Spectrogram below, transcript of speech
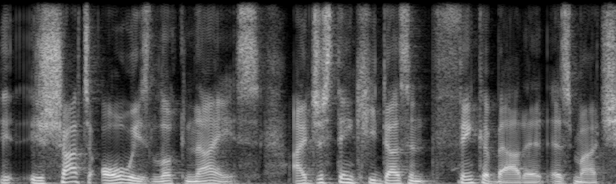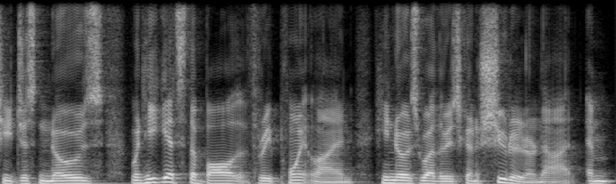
his shots always look nice. I just think he doesn't think about it as much. He just knows when he gets the ball at the three point line, he knows whether he's going to shoot it or not. And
